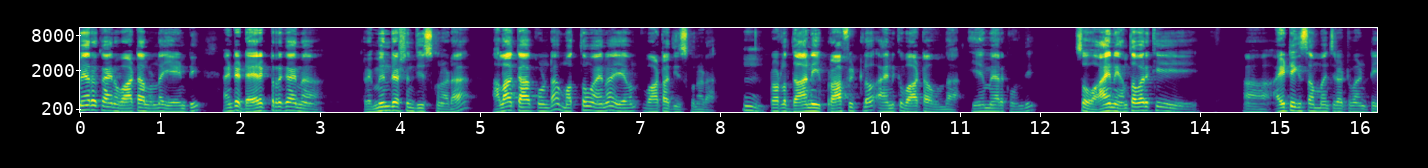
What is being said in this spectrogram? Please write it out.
మేరకు ఆయన వాటాలు ఉన్నాయి ఏంటి? అంటే డైరెక్టర్గా ఆయన రెమ్యూనరేషన్ తీసుకున్నాడా? అలా కాకుండా మొత్తం ఆయన ఏ వాటా తీసుకున్నాడా? ఉమ్, టోటల్ దాని ప్రాఫిట్లో ఆయనకి వాటా ఉందా? ఏ మేరకు ఉంది? సో ఆయన ఎంతవరకు ఐటీకి సంబంధించినటువంటి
